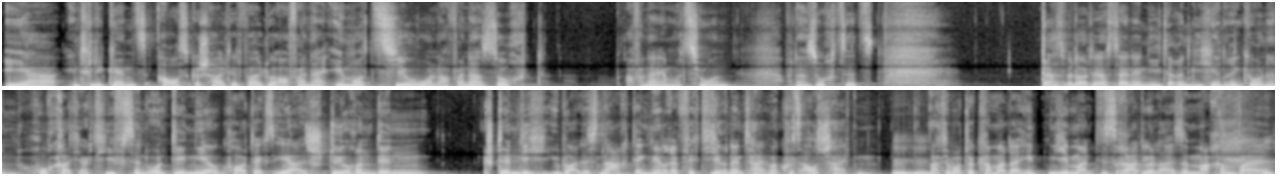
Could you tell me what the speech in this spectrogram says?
eher Intelligenz ausgeschaltet, weil du auf einer Emotion, auf einer Sucht, auf einer Emotion, auf einer Sucht sitzt. Das bedeutet, dass deine niederen Gehirnregionen hochgradig aktiv sind und den Neokortex eher als störenden ständig über alles nachdenkenden, reflektierenden Teil mal kurz ausschalten. Mhm. Nach dem Motto, kann man da hinten jemand das Radio leise machen, weil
